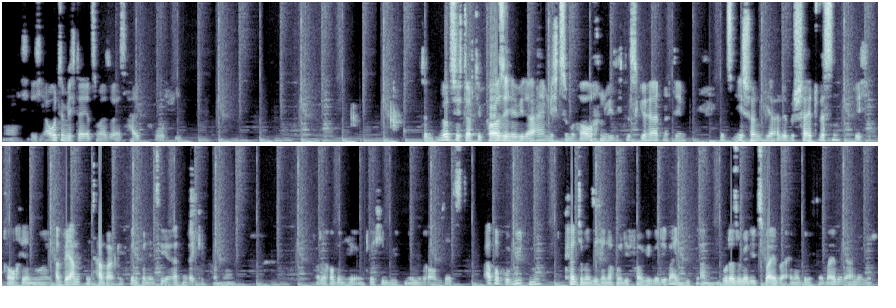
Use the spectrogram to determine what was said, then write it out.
ja, ich, ich oute mich da jetzt mal so als Halbprofi. Dann nutze ich doch die Pause hier wieder heimlich zum Rauchen, wie sich das gehört, nachdem jetzt eh schon hier alle Bescheid wissen. Ich rauche ja nur erwärmten Tabak. Ich bin von den Zigaretten weggekommen, weil der Robin hier irgendwelche Mythen in den Raum setzt. Apropos Mythen, könnte man sich ja nochmal die Folge über die Weinmythen an. Oder sogar die zwei. Bei einer bin ich dabei, bei der anderen nicht.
